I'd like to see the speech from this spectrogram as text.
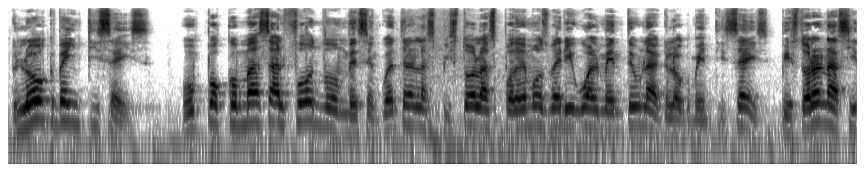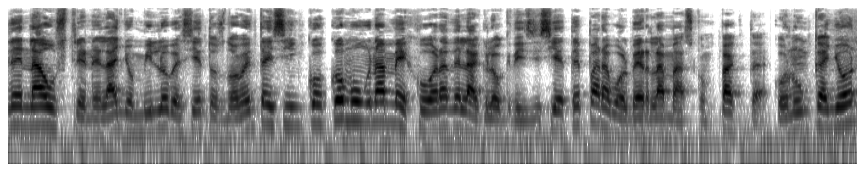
Glock 26 un poco más al fondo donde se encuentran las pistolas podemos ver igualmente una Glock 26, pistola nacida en Austria en el año 1995 como una mejora de la Glock 17 para volverla más compacta, con un cañón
